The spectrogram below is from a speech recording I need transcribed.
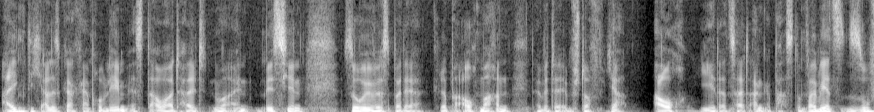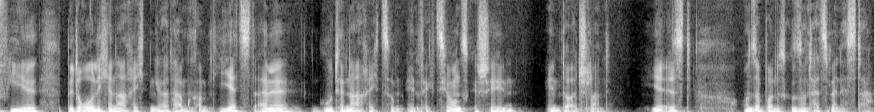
eigentlich alles gar kein Problem. Es dauert halt nur ein bisschen, so wie wir es bei der Grippe auch machen. Da wird der Impfstoff ja auch jederzeit angepasst. Und weil wir jetzt so viel bedrohliche Nachrichten gehört haben, kommt jetzt eine gute Nachricht zum Infektionsgeschehen in Deutschland. Hier ist unser Bundesgesundheitsminister.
